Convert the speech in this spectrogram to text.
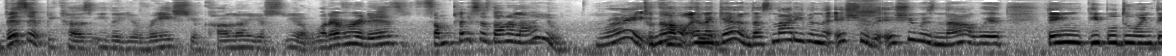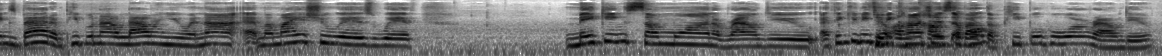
visit because either your race, your color, your you know whatever it is. Some places don't allow you. Right. no, and through. again, that's not even the issue. The issue is not with thing people doing things bad and people not allowing you and not uh, my, my issue is with making someone around you I think you need to be conscious about the people who are around you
